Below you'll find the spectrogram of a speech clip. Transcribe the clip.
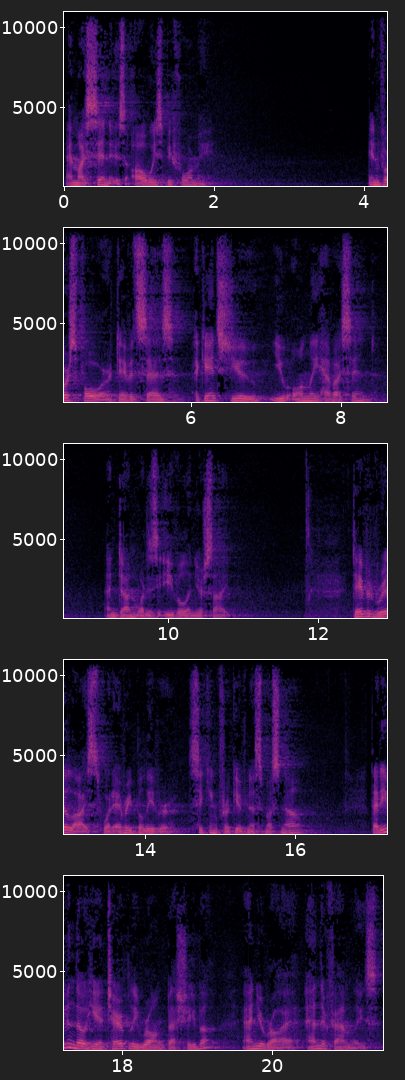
and my sin is always before me. In verse 4, David says, Against you, you only have I sinned and done what is evil in your sight. David realized what every believer seeking forgiveness must know that even though he had terribly wronged Bathsheba and Uriah and their families,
